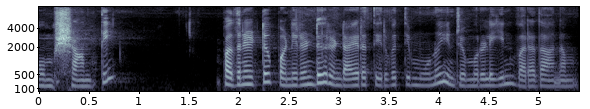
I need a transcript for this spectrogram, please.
ஓம் சாந்தி. பதினெட்டு பன்னிரெண்டு ரெண்டாயிரத்தி இருபத்தி மூணு என்ற முரளியின் வரதானம்.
